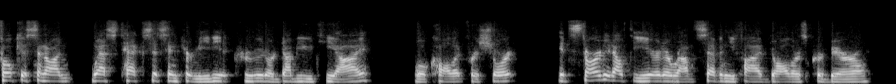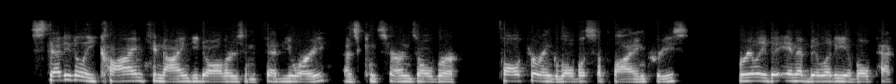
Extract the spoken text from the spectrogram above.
focusing on West Texas Intermediate Crude or WTI, we'll call it for short. It started out the year at around $75 per barrel, steadily climbed to $90 in February as concerns over faltering global supply increase, really the inability of OPEC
